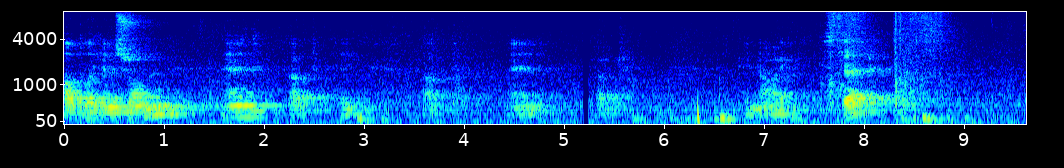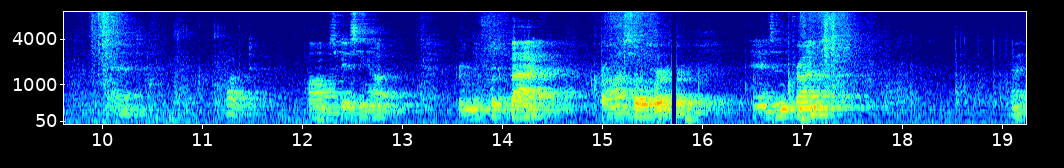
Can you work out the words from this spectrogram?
Up like in a Shomen and out. Okay? Up and out. Okay, now I step and out. Palms facing up. Bring the foot back, cross over, hands in front. Okay.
